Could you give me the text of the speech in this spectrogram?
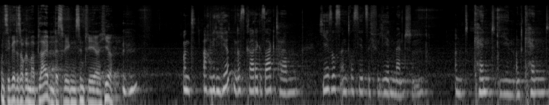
Und sie wird es auch immer bleiben, deswegen sind wir ja hier. Mhm. Und auch wie die Hirten das gerade gesagt haben, Jesus interessiert sich für jeden Menschen und kennt ihn und kennt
